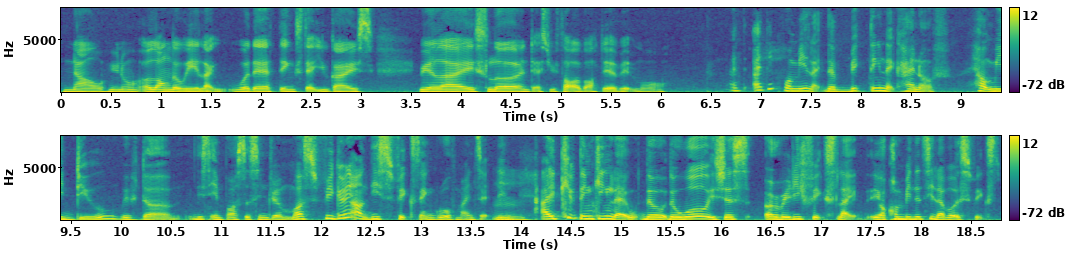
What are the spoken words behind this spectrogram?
now? You know, along the way, like were there things that you guys realized, learned as you thought about it a bit more? I, I think for me, like the big thing that kind of helped me deal with the this imposter syndrome was figuring out this fix and growth mindset thing. Mm. I keep thinking like the the world is just already fixed, like your competency level is fixed.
